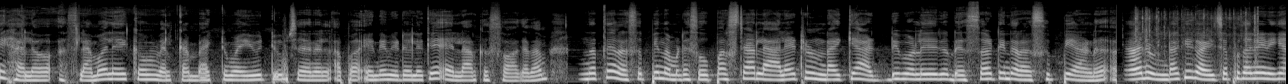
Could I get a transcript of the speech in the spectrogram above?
ഹായ് ഹലോ അസ്സാം വലൈക്കും welcome back to my YouTube channel. അപ്പോൾ എന്റെ വീഡിയോയിലേക്ക് എല്ലാവർക്കും സ്വാഗതം. ഇന്നത്തെ റെസിപ്പി നമ്മുടെ സൂപ്പർ സ്റ്റാർ ലാലേട്ടൻ ഉണ്ടാക്കിയ അടിപൊളി ഒരു ഡെസേർട്ടിന്റെ റെസിപ്പിയാണ്. ഞാൻ ഉണ്ടാക്കി കഴിച്ചപ്പോൾ തന്നെ എനിക്ക്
